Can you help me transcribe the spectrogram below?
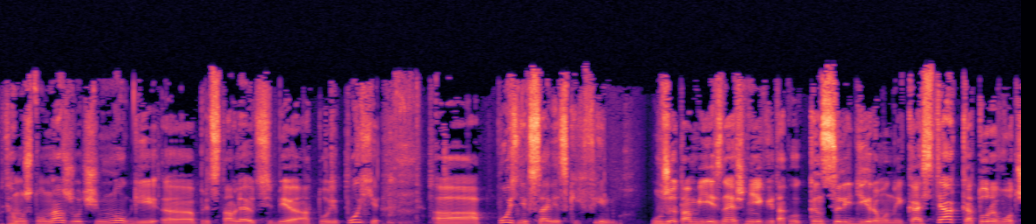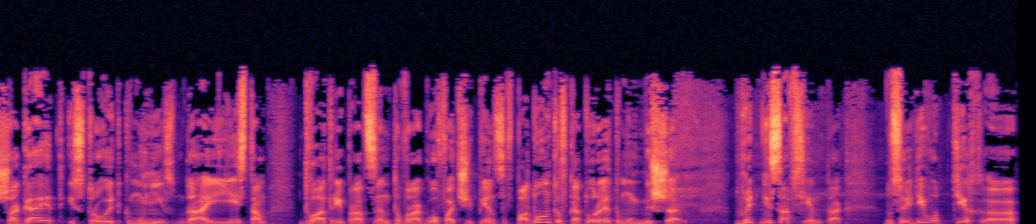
Потому что у нас же очень многие э, представляют себе о той эпохе э, поздних советских фильмах. Уже там есть, знаешь, некий такой консолидированный костяк, который вот шагает и строит коммунизм, да, и есть там 2-3% врагов, отчепенцев, подонков, которые этому мешают. Но это не совсем так. Но среди вот тех э,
